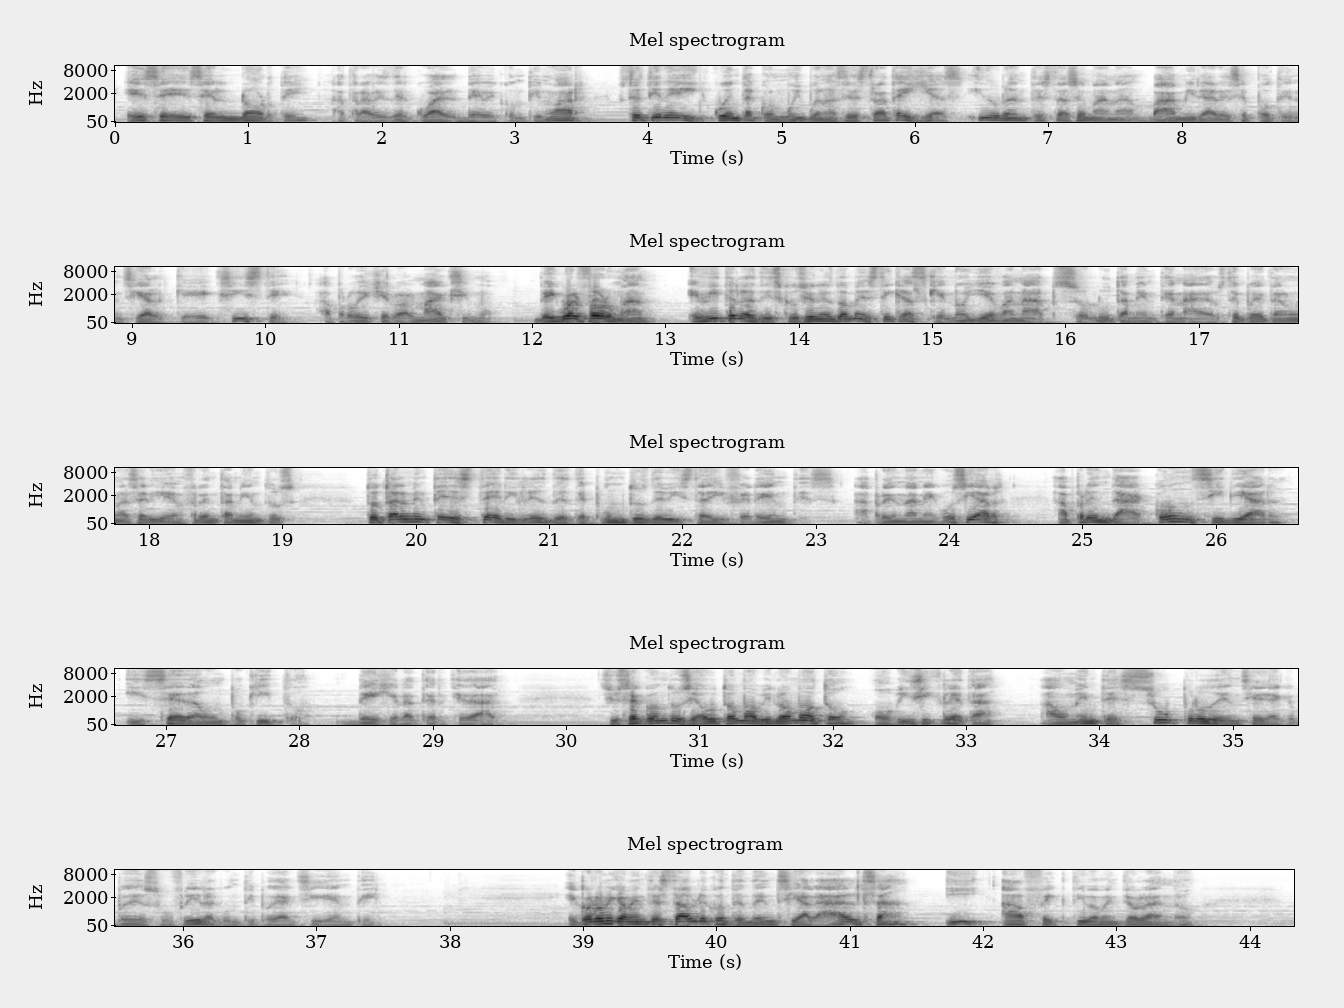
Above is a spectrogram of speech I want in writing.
ese es el norte a través del cual debe continuar. Usted tiene y cuenta con muy buenas estrategias y durante esta semana va a mirar ese potencial que existe. Aprovechelo al máximo. De igual forma, evite las discusiones domésticas que no llevan absolutamente a nada. Usted puede tener una serie de enfrentamientos totalmente estériles desde puntos de vista diferentes. Aprenda a negociar, aprenda a conciliar y ceda un poquito. Deje la terquedad. Si usted conduce automóvil o moto o bicicleta, aumente su prudencia ya que puede sufrir algún tipo de accidente. Económicamente estable con tendencia a la alza y afectivamente hablando,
